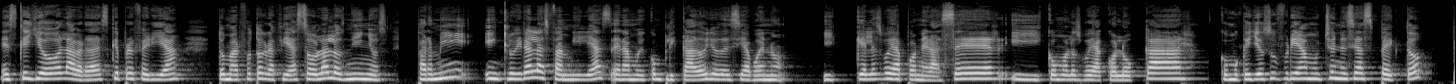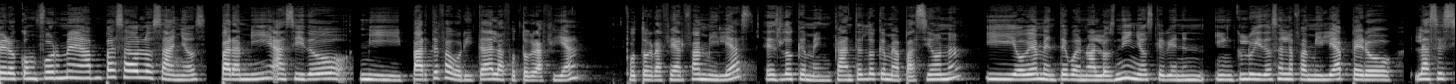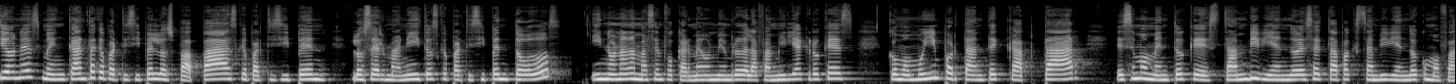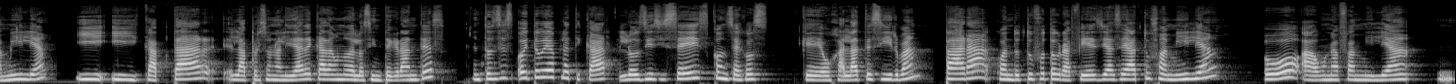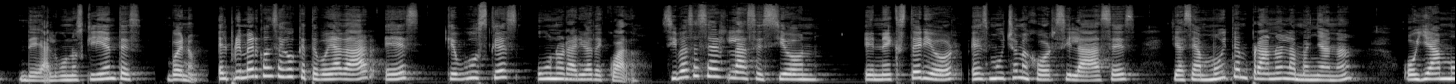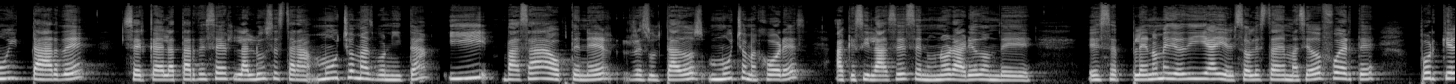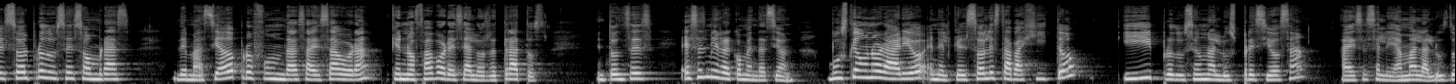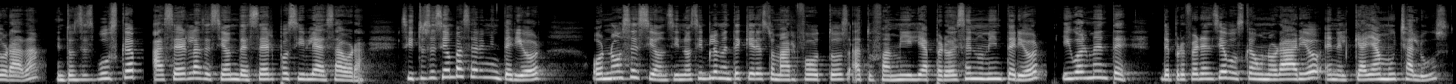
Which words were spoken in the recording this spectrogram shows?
es que yo la verdad es que prefería tomar fotografías solo a los niños. Para mí incluir a las familias era muy complicado. Yo decía, bueno, ¿y qué les voy a poner a hacer? ¿Y cómo los voy a colocar? como que yo sufría mucho en ese aspecto, pero conforme han pasado los años, para mí ha sido mi parte favorita de la fotografía. Fotografiar familias es lo que me encanta, es lo que me apasiona. Y obviamente, bueno, a los niños que vienen incluidos en la familia, pero las sesiones me encanta que participen los papás, que participen los hermanitos, que participen todos y no nada más enfocarme a un miembro de la familia. Creo que es como muy importante captar ese momento que están viviendo, esa etapa que están viviendo como familia y, captar la personalidad de cada uno de los integrantes. Entonces, hoy te voy a platicar los 16 consejos que ojalá te sirvan para cuando tú fotografíes ya sea a tu familia o a una familia de algunos clientes. Bueno, el primer consejo que te voy a dar es que busques un horario adecuado. Si vas a hacer la sesión en exterior, es mucho mejor si la haces ya sea muy temprano en la mañana o ya muy tarde, cerca del atardecer. La luz estará mucho más bonita y vas a obtener resultados mucho mejores a que si la haces en un horario donde es pleno mediodía y el sol está demasiado fuerte, porque el sol produce sombras demasiado profundas a esa hora que no favorece a los retratos. Entonces, esa es mi recomendación. Busque un horario en el que el sol está bajito y produce una luz preciosa. A ese se le llama la luz dorada. Entonces busca hacer la sesión de ser posible a esa hora. Si tu sesión va a ser en interior, o no sesión, sino simplemente quieres tomar fotos a tu familia, pero es en un interior, igualmente, de preferencia busca un horario en el que haya mucha luz.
